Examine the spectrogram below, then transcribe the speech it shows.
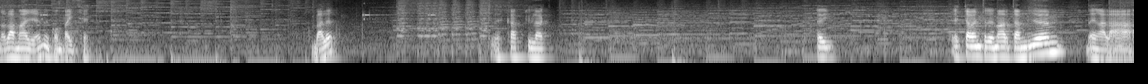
no da mal, eh, mi compa Vale. Descaptular. Ey. Esta va a entrenar también. Venga, la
